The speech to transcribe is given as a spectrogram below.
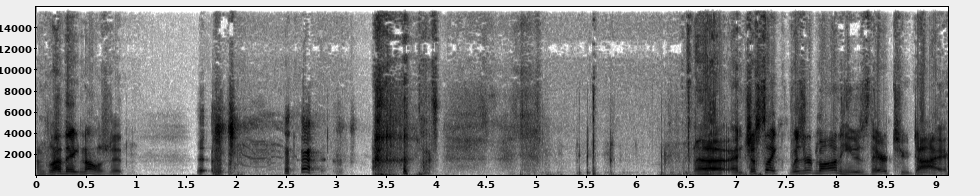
I'm glad they acknowledged it. Uh, and just like Wizardmon, he was there to die.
